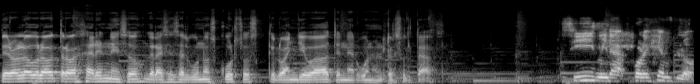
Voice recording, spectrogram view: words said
pero ha logrado trabajar en eso gracias a algunos cursos que lo han llevado a tener buenos resultados. Sí, mira, por ejemplo,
